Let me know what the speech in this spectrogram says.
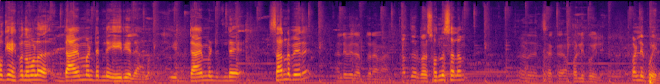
okay ഇപ്പോൾ നമ്മൾ ഡയമണ്ടിന്റെ ഏരിയയിലാണ്. ഈ ഡയമണ്ടിന്റെ സാറിന്റെ പേര്? എന്റെ പേര് അബ്ദുറഹ്മാൻ. അബ്ദുറഹ്മാൻ. സ്വന്തം സ്ഥലം? പള്ളിപ്പോയിൽ. പള്ളിപ്പോയിൽ.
